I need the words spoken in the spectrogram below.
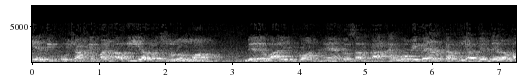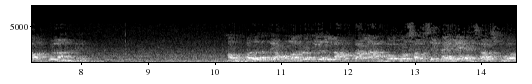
یہ بھی پوچھا کہ من ابھی یا رسول اللہ، میرے والد کون ہیں؟ تو سرکار نے وہ بھی بیان کر دیا کہ تیرا باپ فلان ہے۔ اب حضرت عمر رضی اللہ تعالیٰ عنہ کو سب سے پہلے احساس ہوا۔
